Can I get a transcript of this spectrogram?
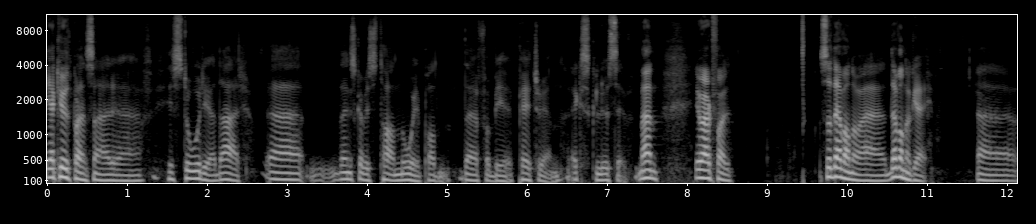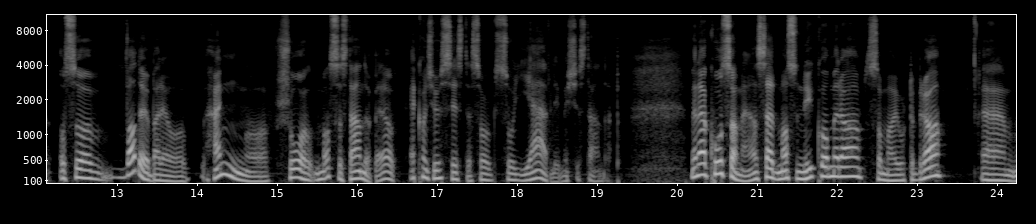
jeg gikk ut på en sånn her uh, historie der. Uh, den skal vi ta nå i podden. Det får bli Patrion exclusive. Men i hvert fall. Så det var noe, det var noe gøy. Eh, og så var det jo bare å henge og se masse standup. Jeg, jeg kan ikke huske sist jeg så så jævlig mye standup. Men jeg har kosa meg. Jeg har sett masse nykommere som har gjort det bra. Um,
